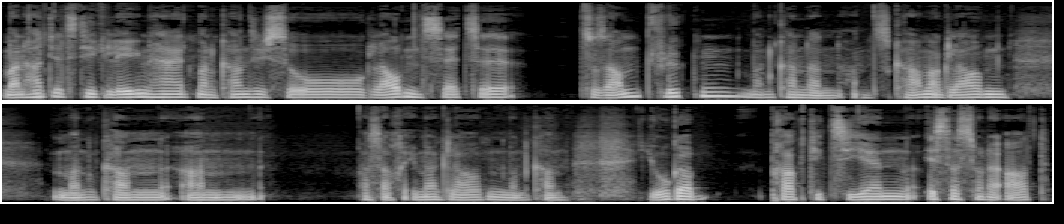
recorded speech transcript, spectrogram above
man hat jetzt die Gelegenheit, man kann sich so Glaubenssätze zusammenpflücken, man kann dann ans Karma glauben, man kann an was auch immer glauben, man kann Yoga praktizieren. Ist das so eine Art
